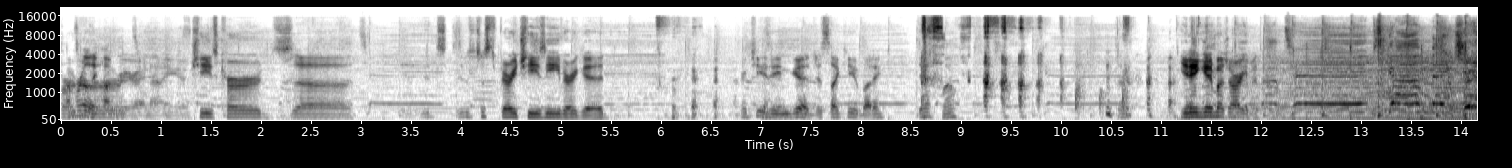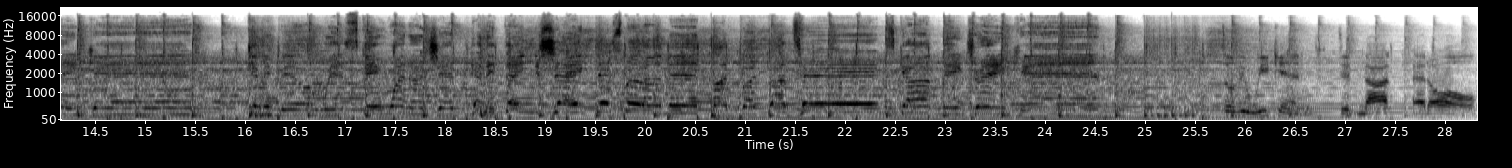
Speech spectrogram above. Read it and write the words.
I'm really hungry right now. You guys. Cheese curds. Uh, it's, it was just very cheesy, very good. You're cheesy and good, just like you, buddy. Yeah, well, you didn't get much argument. There. Things me drinking. Give beer, whiskey, wine or gin. Anything to shake this mood I'm in. My football team's got me drinking. So the weekend did not at all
